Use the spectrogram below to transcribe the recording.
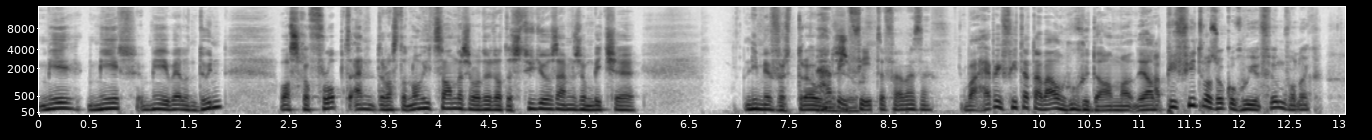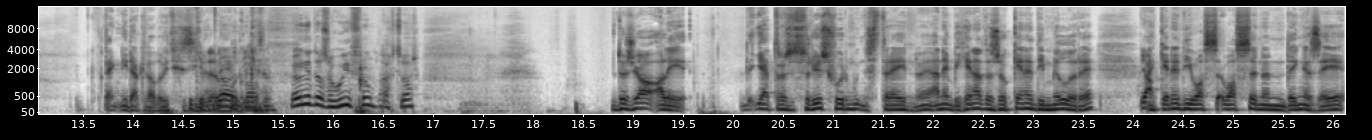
meer, meer mee willen doen. Was geflopt en er was er nog iets anders, waardoor dat de studios hem zo'n beetje niet meer vertrouwen. Happy zo. Feet, of wat was dat? Maar Happy Feet had dat wel goed gedaan. Maar ja, Happy Feet was ook een goede film, vond ik. Ik denk niet dat ik dat ooit gezien ik heb. ook gezien. Ja, dat is een goede film, echt waar. Dus ja, allee, je hebt er serieus voor moeten strijden. Hè. En in het begin hadden ze zo Kennedy Miller. Hè. Ja. En Kennedy was, was zijn dingen, zei,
